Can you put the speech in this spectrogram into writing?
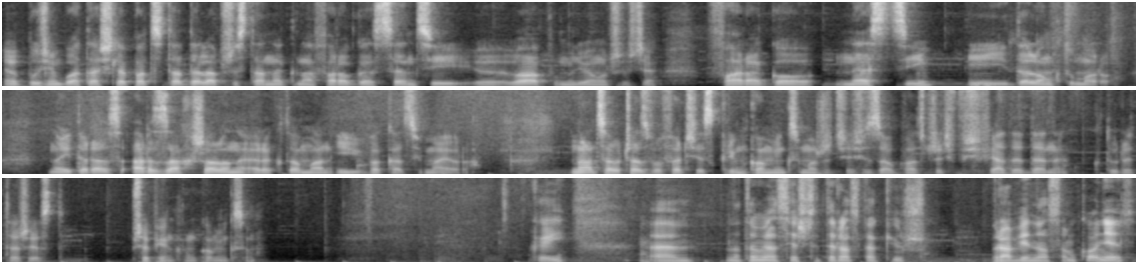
E, później była ta ślepa cytadela, przystanek na Farago Essencji, e, o, pomyliłem oczywiście, Farago Nesci i mhm. The Long Tomorrow. No i teraz Arzach, Szalony Erektoman i Wakacje Majora. No a cały czas w ofercie Scream Comics możecie się zaopatrzyć w Świat Edeny, który też jest przepięknym komiksem. Okej. Okay. Um, natomiast jeszcze teraz tak już prawie na sam koniec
